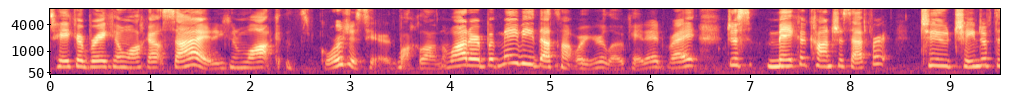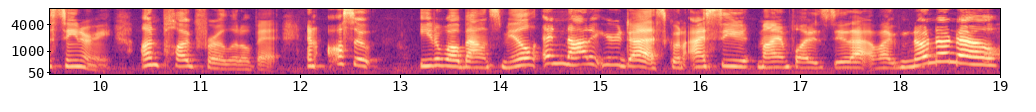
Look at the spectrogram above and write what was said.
take a break and walk outside. You can walk, it's gorgeous here, walk along the water, but maybe that's not where you're located, right? Just make a conscious effort to change up the scenery, unplug for a little bit, and also eat a well balanced meal and not at your desk. When I see my employees do that, I'm like, no, no, no,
